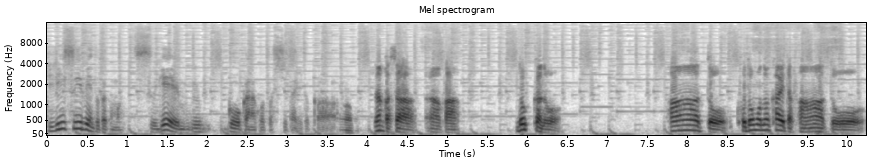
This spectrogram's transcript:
リリースイベントとかもすげえ豪華なことしてたりとか、なんかさ、なんか、どっかの、ファンアート、子供の描いたファンアートを、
